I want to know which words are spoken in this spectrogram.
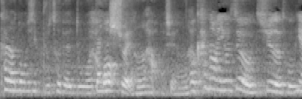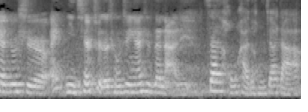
看到东西不是特别多，但是水很好，水很好。我看到一个最有趣的图片，就是哎，你潜水的城市应该是在哪里？在红海的洪加达，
